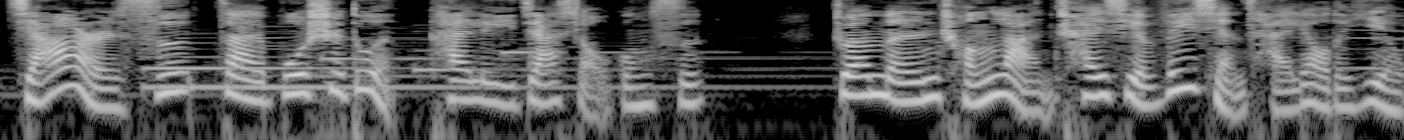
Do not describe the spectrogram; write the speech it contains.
贾尔斯在波士顿开了一家小公司，专门承揽拆卸危险材料的业务。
